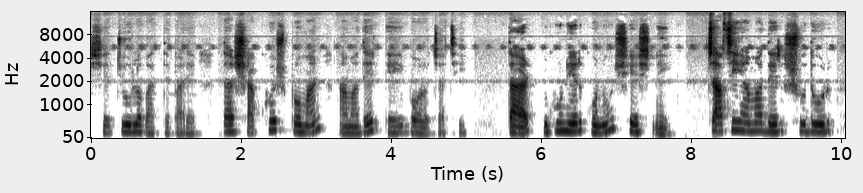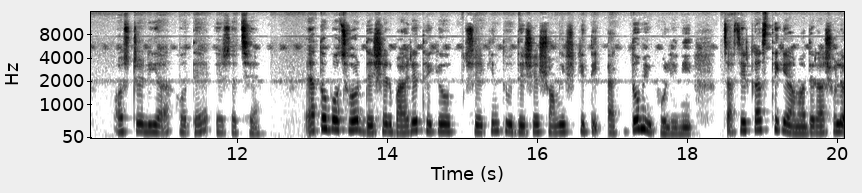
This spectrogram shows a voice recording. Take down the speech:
সে চুলও বাঁধতে পারে। তার সাক্ষস প্রমাণ আমাদের এই বড় চাচি। তার গুণের কোনো শেষ নেই। চাচি আমাদের সুদূর অস্ট্রেলিয়া হতে এসেছে। এত বছর দেশের বাইরে থেকেও সে কিন্তু দেশের সংস্কৃতি একদমই ভুলিনি। চাচির কাছ থেকে আমাদের আসলে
